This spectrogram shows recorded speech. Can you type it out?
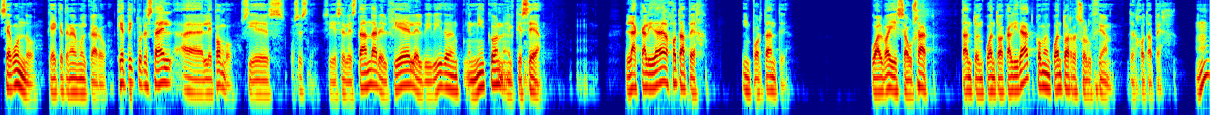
Segundo, que hay que tener muy claro, ¿qué picture style eh, le pongo? Si es, pues este, si es el estándar, el fiel, el vivido en, en Nikon, el que sea. La calidad del JPEG, importante. ¿Cuál vais a usar? Tanto en cuanto a calidad como en cuanto a resolución del JPEG. ¿Mm?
